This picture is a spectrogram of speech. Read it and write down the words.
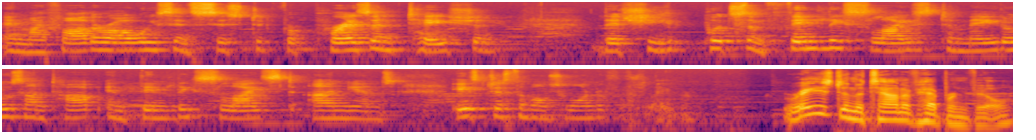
and my father always insisted for presentation that she put some thinly sliced tomatoes on top and thinly sliced onions. It's just the most wonderful flavor. Raised in the town of Hebbronville,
